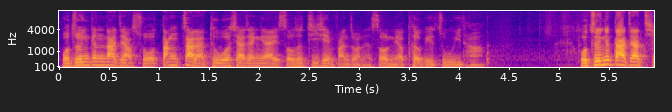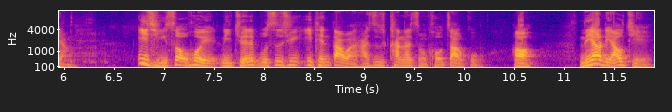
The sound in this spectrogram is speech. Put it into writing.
我昨天跟大家说，当再来突破下降压力的时候，是季线反转的时候，你要特别注意它。我昨天跟大家讲，疫情受惠，你绝对不是去一天到晚还是看那什么口罩股，好，你要了解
